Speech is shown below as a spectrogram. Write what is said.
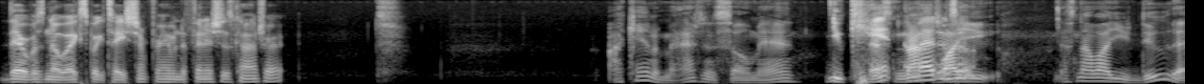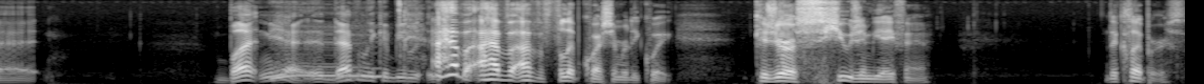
there was no expectation for him to finish his contract? I can't imagine so, man. You can't that's imagine so? you. That's not why you do that. But yeah, it definitely could be. Mm, I have a, I have a, I have a flip question really quick, because you're a huge NBA fan. The Clippers,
